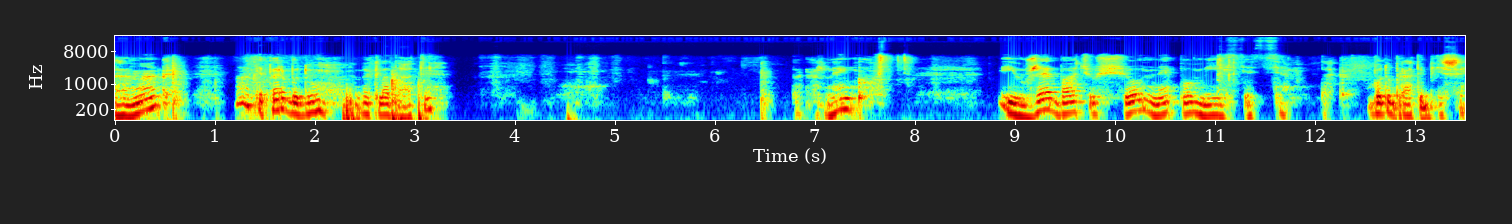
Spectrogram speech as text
Отак. А тепер буду викладати. Так гарненько. І вже бачу, що не помістяться. Так, буду брати більше.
